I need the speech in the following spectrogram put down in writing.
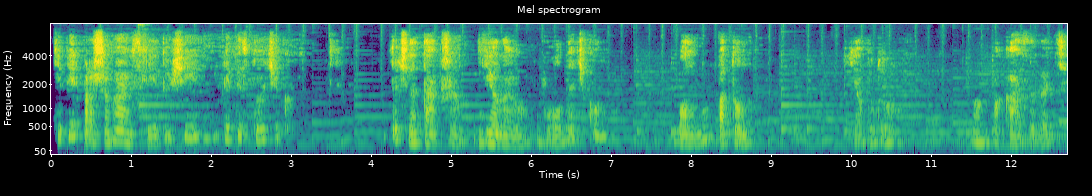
Теперь прошиваю следующий лепесточек. Точно так же делаю волночку, волну. Потом я буду вам показывать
